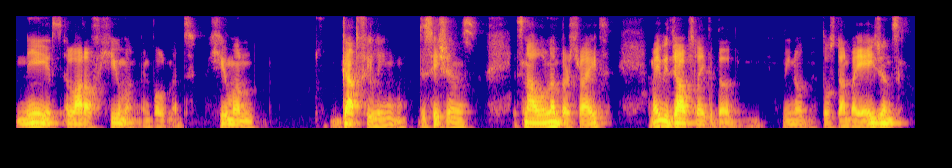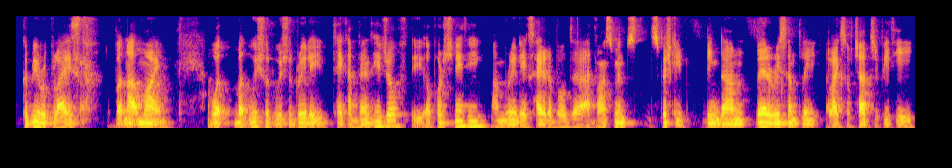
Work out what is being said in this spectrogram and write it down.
needs a lot of human involvement, human gut feeling decisions. It's now all numbers, right? Maybe jobs like the, you know, those done by agents could be replaced, but not mine what but we should we should really take advantage of the opportunity i'm really excited about the advancements especially being done very recently likes of ChatGPT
